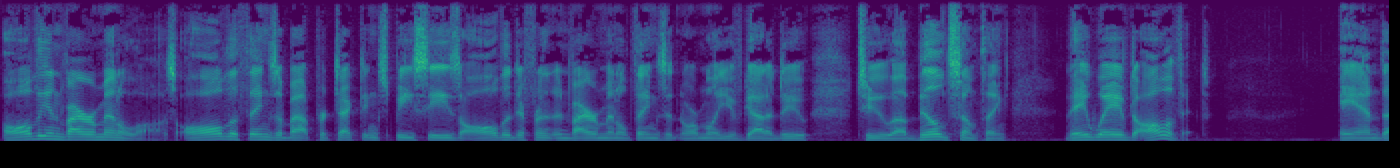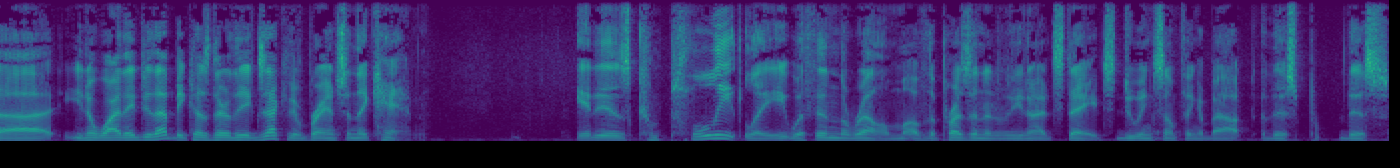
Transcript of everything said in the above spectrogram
all the environmental laws, all the things about protecting species, all the different environmental things that normally you've got to do to uh, build something, they waived all of it. And uh, you know why they do that? Because they're the executive branch and they can. It is completely within the realm of the president of the United States doing something about this this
